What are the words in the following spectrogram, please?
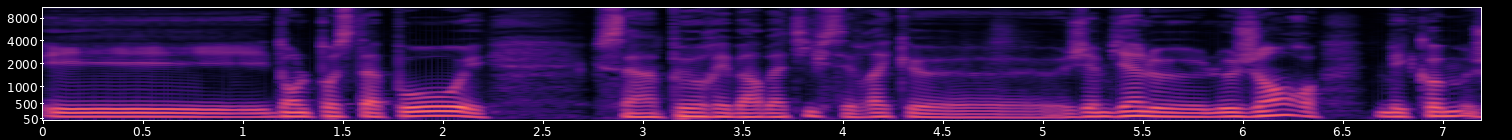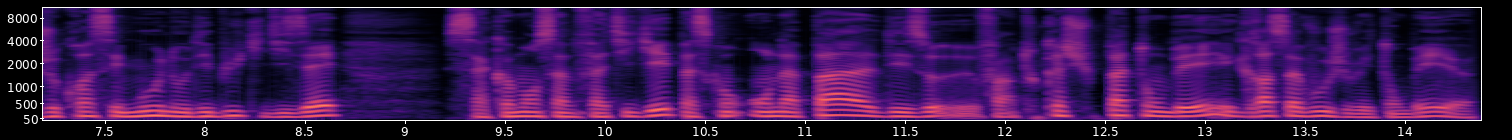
et dans le post-apo et c'est un peu rébarbatif. C'est vrai que j'aime bien le, le genre, mais comme je crois c'est Moon au début qui disait. Ça commence à me fatiguer parce qu'on on n'a pas des. Enfin, en tout cas, je suis pas tombé. Et grâce à vous, je vais tomber. euh,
